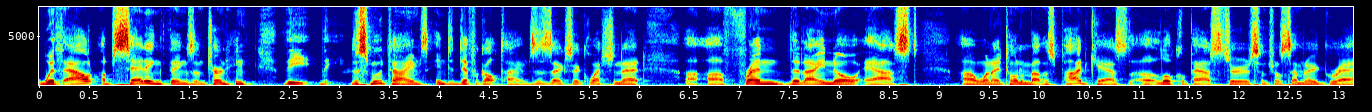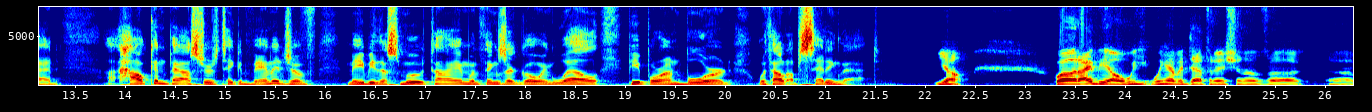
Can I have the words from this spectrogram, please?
without upsetting things and turning the, the, the, smooth times into difficult times? This is actually a question that uh, a friend that I know asked uh, when I told him about this podcast, a local pastor, Central Seminary grad. Uh, how can pastors take advantage of maybe the smooth time when things are going well, people are on board without upsetting that? Yeah. Well, at IBL, we, we have a definition of uh, uh,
